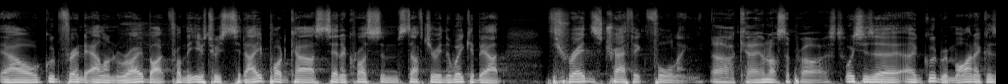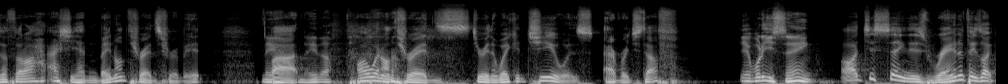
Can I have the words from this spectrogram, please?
our good friend Alan Roebuck from the Ipswich Today podcast sent across some stuff during the week about Threads traffic falling. Okay, I'm not surprised. which is a, a good reminder because I thought I actually hadn't been on Threads for a bit. Neither. but neither. I went on Threads during the week and gee, was average stuff. Yeah. What are you seeing? Oh, just seeing these random things like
